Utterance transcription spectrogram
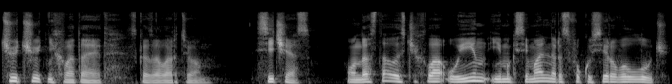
«Чуть-чуть не хватает», — сказал Артем. «Сейчас». Он достал из чехла УИН и максимально расфокусировал луч,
